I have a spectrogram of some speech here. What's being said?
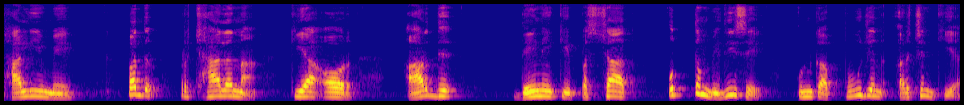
थाली में पद प्रक्षालना किया और आर्ध देने के पश्चात उत्तम विधि से उनका पूजन अर्चन किया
